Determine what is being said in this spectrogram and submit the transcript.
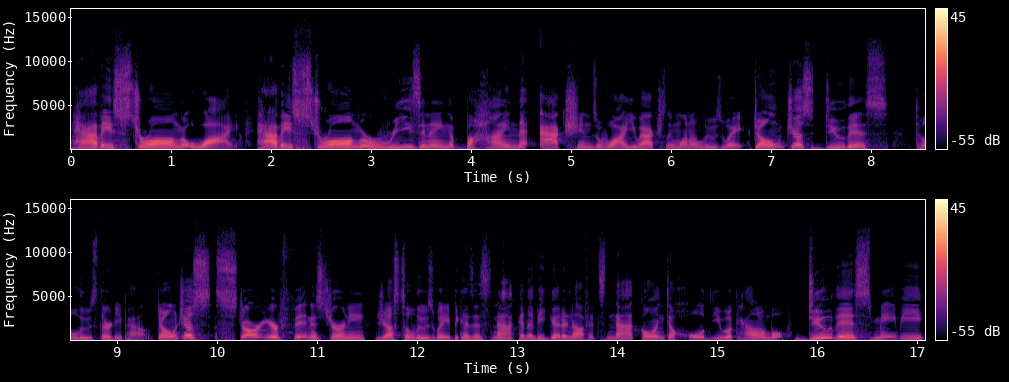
have a strong why. Have a strong reasoning behind the actions why you actually want to lose weight. Don't just do this to lose 30 pounds. Don't just start your fitness journey just to lose weight because it's not going to be good enough. It's not going to hold you accountable. Do this maybe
